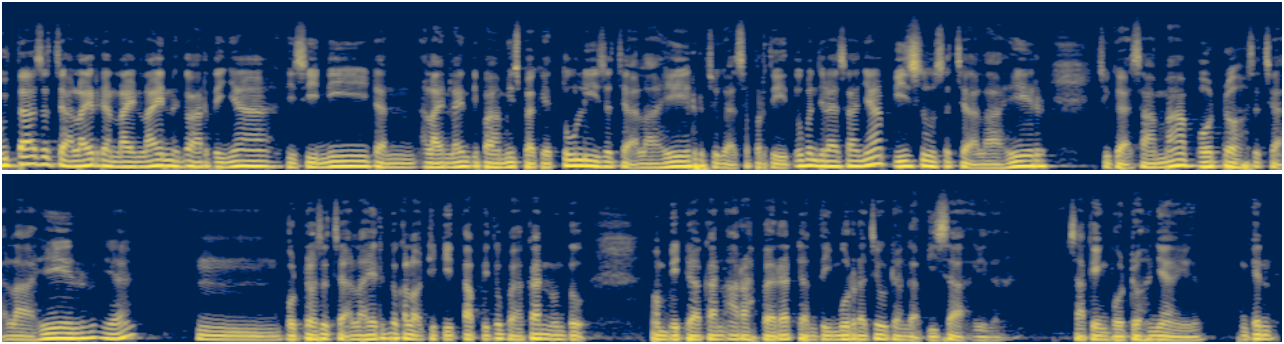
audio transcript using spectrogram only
Buta sejak lahir dan lain-lain itu artinya di sini dan lain-lain dipahami sebagai tuli sejak lahir juga seperti itu penjelasannya bisu sejak lahir juga sama bodoh sejak lahir ya Hmm, bodoh sejak lahir itu kalau di kitab itu bahkan untuk membedakan arah barat dan timur aja udah nggak bisa gitu. Saking bodohnya gitu. Mungkin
